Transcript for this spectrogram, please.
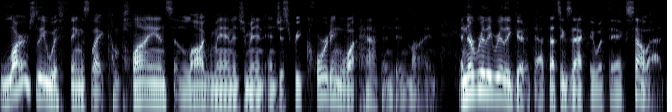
largely with things like compliance and log management and just recording what happened in mind. And they're really, really good at that. That's exactly what they excel at.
